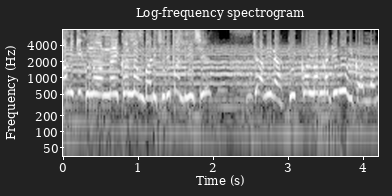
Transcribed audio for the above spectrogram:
আমি কি কোনো অন্যায় করলাম? বাড়ি ছেড়ে পালিয়েছে? জানি না ঠিক করলাম নাকি ভুল করলাম?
